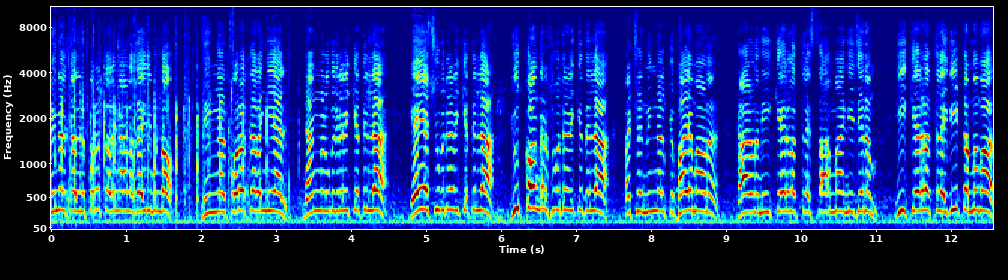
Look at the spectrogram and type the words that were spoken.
നിങ്ങൾക്ക് അതിന് പുറത്തിറങ്ങാനുള്ള ധൈര്യമുണ്ടോ? നിങ്ങൾ പുറത്തിറങ്ങിയാൽ ഞങ്ങൾ ഉപദ്രവിക്കത്തില്ല. കെ എസ് ഉപദ്രവിക്കത്തില്ല യൂത്ത് കോൺഗ്രസ് ഉപദ്രവിക്കത്തില്ല. പക്ഷെ നിങ്ങൾക്ക് ഭയമാണ്. കാരണം ഈ കേരളത്തിലെ സാമാന്യ ജനം ഈ കേരളത്തിലെ വീട്ടമ്മമാർ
